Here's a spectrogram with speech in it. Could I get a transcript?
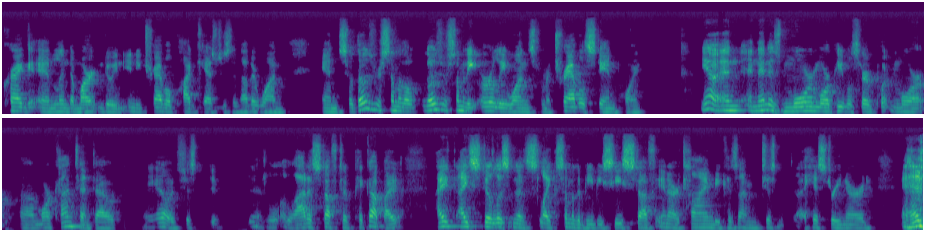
Craig and Linda Martin doing indie travel podcast was another one and so those were some of the those were some of the early ones from a travel standpoint yeah and and then as more and more people started putting more uh, more content out you know it's just a lot of stuff to pick up i I, I still listen to like some of the BBC stuff in our time because I'm just a history nerd. And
